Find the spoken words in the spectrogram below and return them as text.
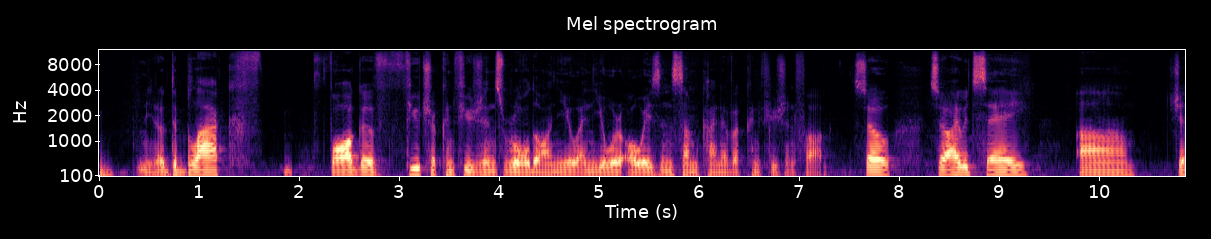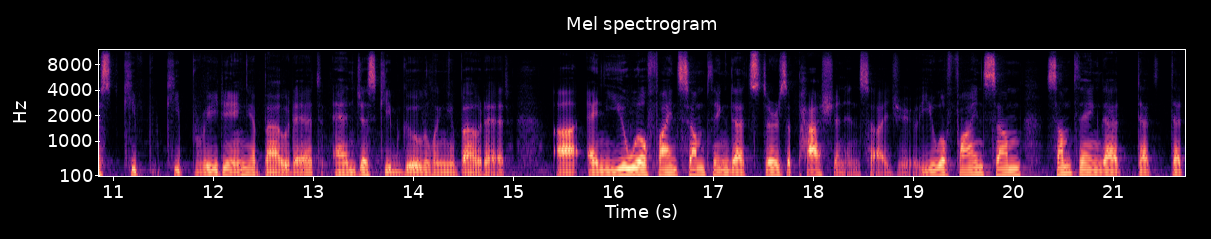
you know the black fog of future confusions rolled on you, and you were always in some kind of a confusion fog. So, so I would say, um, just keep keep reading about it and just keep googling about it uh, and you will find something that stirs a passion inside you you will find some something that that that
